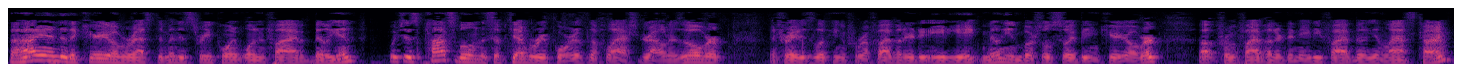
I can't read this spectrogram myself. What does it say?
The high end of the carryover estimate is 3.15 billion, which is possible in the September report if the flash drought is over. The trade is looking for a 588 million bushel soybean carryover, up from 585 million last time.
